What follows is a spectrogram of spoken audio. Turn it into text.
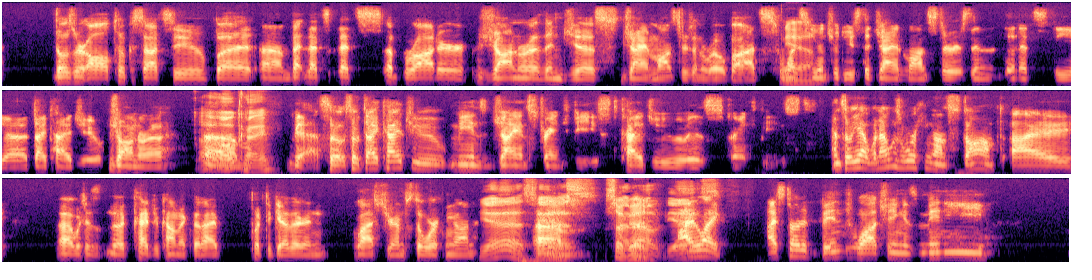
those are all tokusatsu, but um, that, that's that's a broader genre than just giant monsters and robots. Once Yeah. you introduce the giant monsters, then then it's the uh, daikaiju genre. Oh, Um, okay. Yeah, so so daikaiju means giant strange beast. Kaiju is strange beast. And so yeah, when I was working on Stomped, I uh, which is the kaiju comic that I put together and last year I'm still working on. Yes. Um, yes. so Shout good. out, Yes. I like I started binge watching as many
